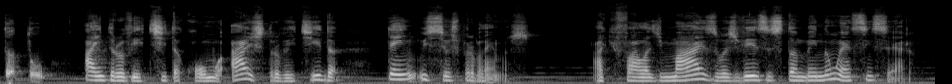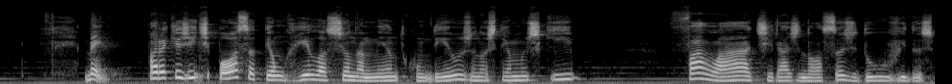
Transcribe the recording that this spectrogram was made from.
Tanto a introvertida como a extrovertida têm os seus problemas. A que fala demais ou às vezes também não é sincera. Bem, para que a gente possa ter um relacionamento com Deus, nós temos que falar, tirar as nossas dúvidas,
